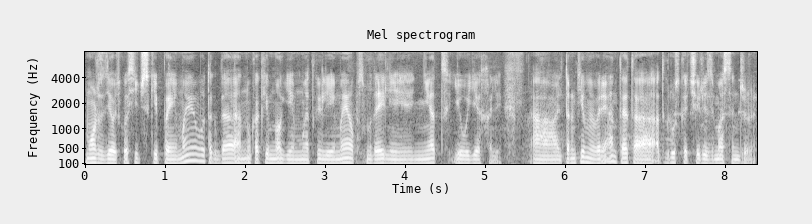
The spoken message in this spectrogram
Можно сделать классический по email, тогда, ну, как и многие, мы открыли email, посмотрели, нет и уехали. А альтернативный вариант — это отгрузка через мессенджеры.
